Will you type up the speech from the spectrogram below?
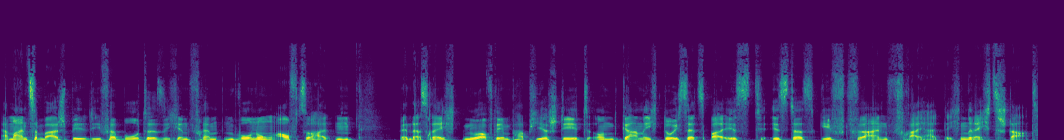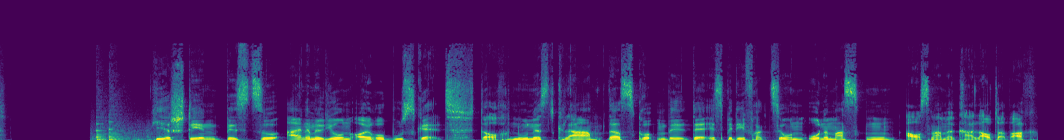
Er meint zum Beispiel die Verbote, sich in fremden Wohnungen aufzuhalten. Wenn das Recht nur auf dem Papier steht und gar nicht durchsetzbar ist, ist das Gift für einen freiheitlichen Rechtsstaat. Hier stehen bis zu eine Million Euro Bußgeld. Doch nun ist klar, das Gruppenbild der SPD-Fraktion ohne Masken, Ausnahme Karl Lauterbach,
